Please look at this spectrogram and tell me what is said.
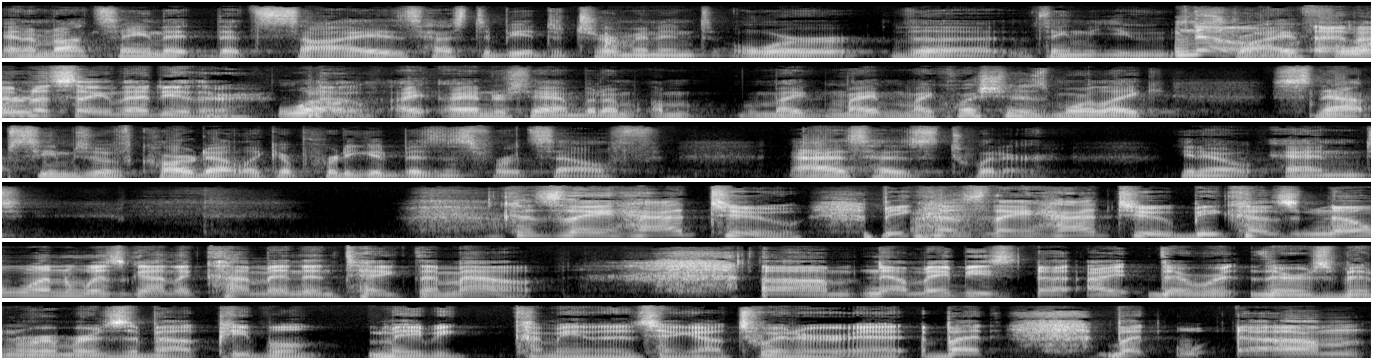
And I'm not saying that, that size has to be a determinant or the thing that you no, strive for. I'm not saying that either. Well, no. I, I, understand, but I'm, I'm, my, my, my question is more like Snap seems to have carved out like a pretty good business for itself, as has Twitter. You know, and because they had to, because they had to, because no one was going to come in and take them out. Um, now, maybe uh, I, there were there's been rumors about people maybe coming in to take out Twitter, uh, but but um,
